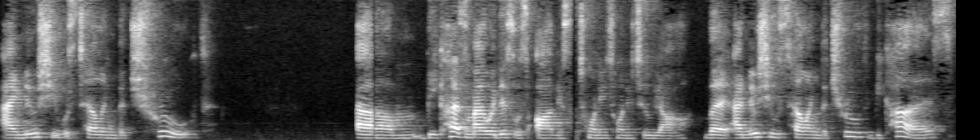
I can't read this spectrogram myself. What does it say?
I knew she was telling the truth um, because, by the way, this was August 2022, y'all. But I knew she was telling the truth because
